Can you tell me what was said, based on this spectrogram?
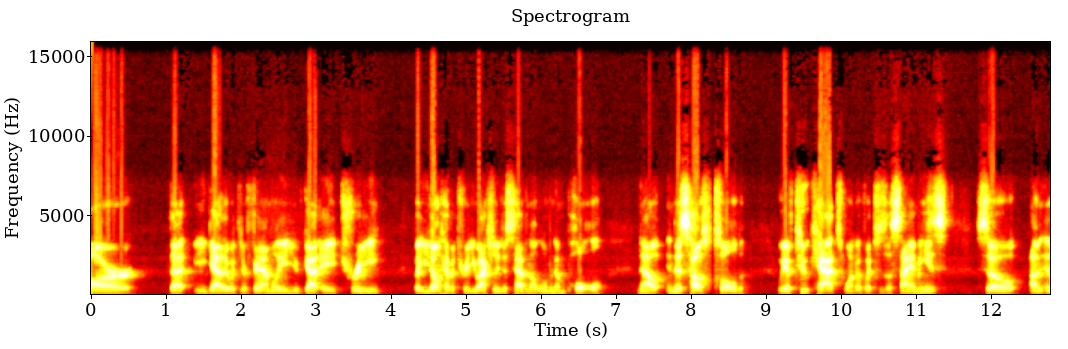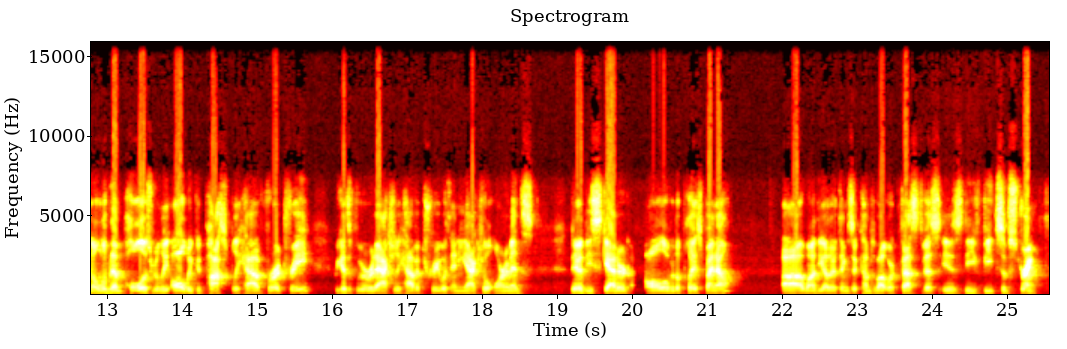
are that you gather with your family, you've got a tree, but you don't have a tree. You actually just have an aluminum pole. Now, in this household, we have two cats, one of which is a Siamese. So, an aluminum pole is really all we could possibly have for a tree. because if we were to actually have a tree with any actual ornaments, they would be scattered all over the place by now. Uh, one of the other things that comes about with Festivus is the feats of strength.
